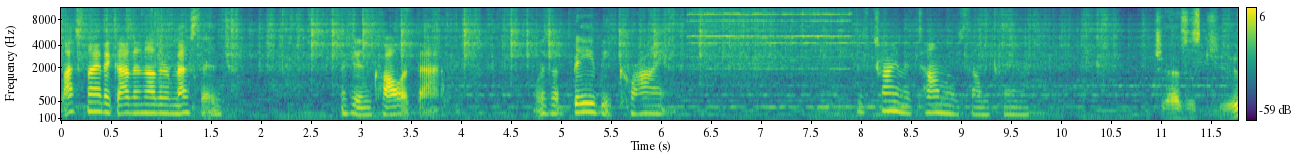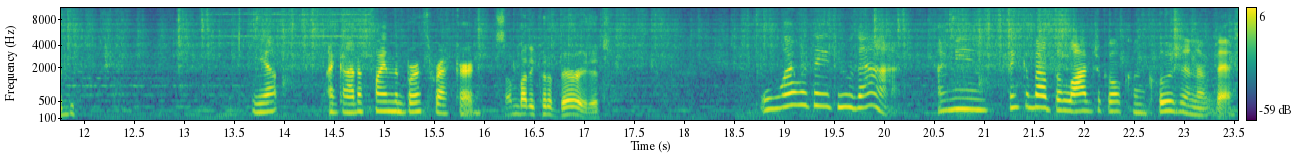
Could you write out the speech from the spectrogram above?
last night I got another message. I didn't call it that. It was a baby crying. He's trying to tell me something. Jazz's kid? Yep. I gotta find the birth record. Somebody could have buried it. Well, why would they do that? I mean, think about the logical conclusion of this.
